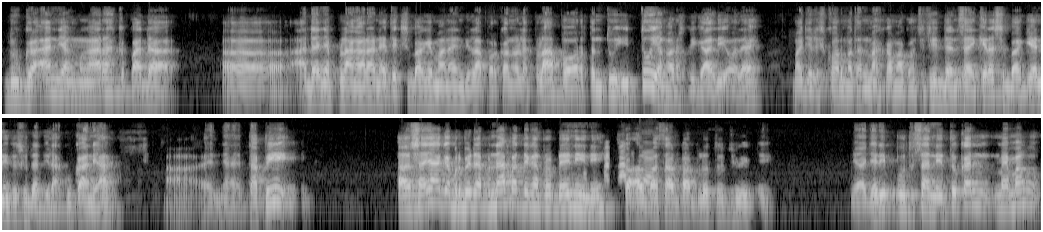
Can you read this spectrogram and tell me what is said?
dugaan yang mengarah kepada eh, adanya pelanggaran etik sebagaimana yang dilaporkan oleh pelapor, tentu itu yang harus digali oleh Majelis Kehormatan Mahkamah Konstitusi dan saya kira sebagian itu sudah dilakukan ya. Ah, ya, tapi saya agak berbeda pendapat dengan Prof Denny ini soal pasal 47 ini. Ya, jadi putusan itu kan memang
